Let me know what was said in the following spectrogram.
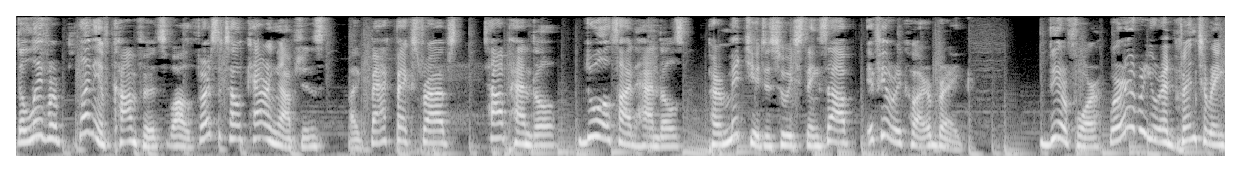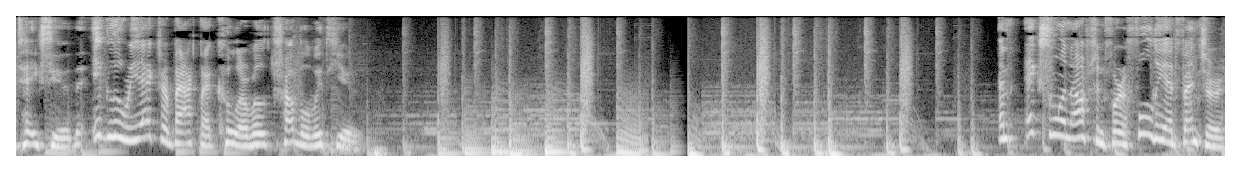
deliver plenty of comforts while versatile carrying options like backpack straps, top handle, dual side handles permit you to switch things up if you require a break. Therefore, wherever your adventuring takes you, the Igloo Reactor Backpack Cooler will travel with you. Excellent option for a full day adventure,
